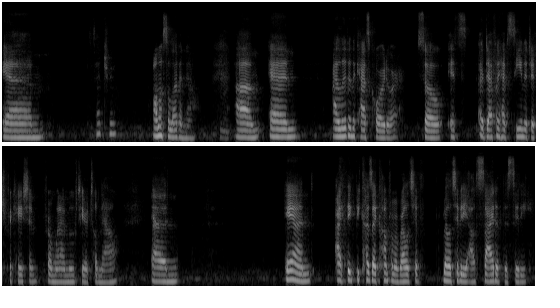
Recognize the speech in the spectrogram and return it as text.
And is that true? Almost 11 now. Um, and I live in the Cass Corridor. So it's I definitely have seen the gentrification from when I moved here till now. And and I think because I come from a relative relativity outside of the city,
